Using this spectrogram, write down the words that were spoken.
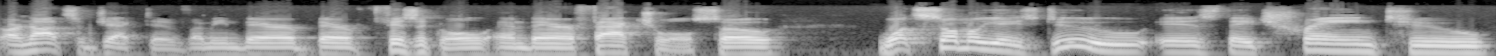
are not subjective. I mean, they're they're physical and they're factual. So, what sommeliers do is they train to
